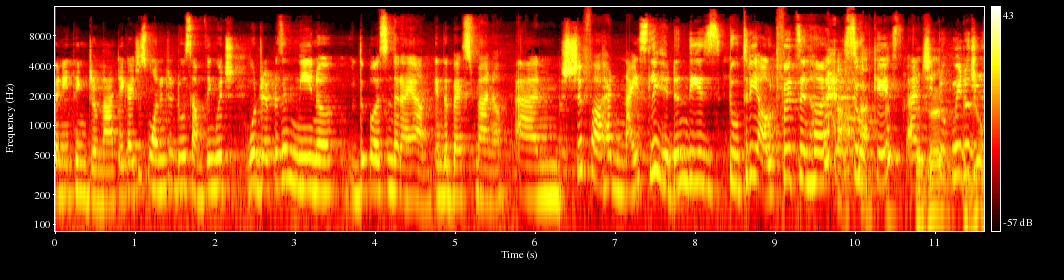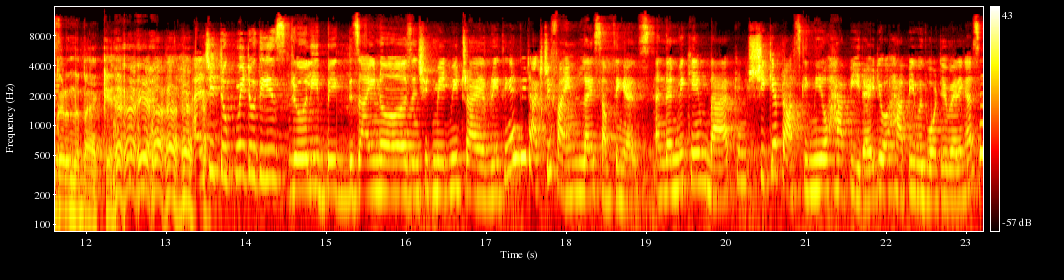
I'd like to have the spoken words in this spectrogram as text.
anything dramatic. I just wanted to do something which would represent me in a the person that I am in the best manner. And Shifa had nicely hidden these two, three outfits in her suitcase, and There's she took me to these Joker in the pack. and she took me to these really big designers and she'd made me try everything and we'd actually finalized something else. And then we came back and she kept asking me you're happy right? You're happy with what you're wearing? I said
